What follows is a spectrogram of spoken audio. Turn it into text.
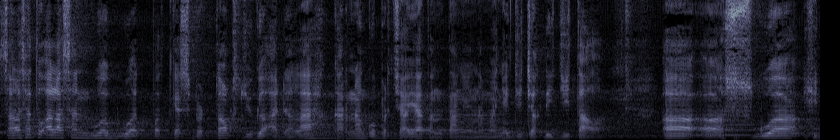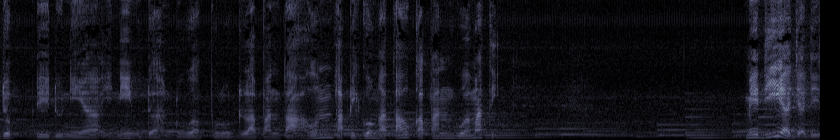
Salah satu alasan gue buat podcast Bertalks juga adalah karena gue percaya tentang yang namanya jejak digital. Uh, uh, gue hidup di dunia ini udah 28 tahun tapi gue nggak tahu kapan gue mati media jadi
